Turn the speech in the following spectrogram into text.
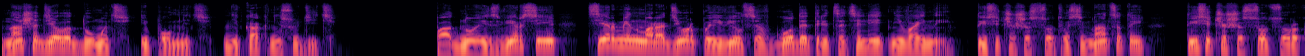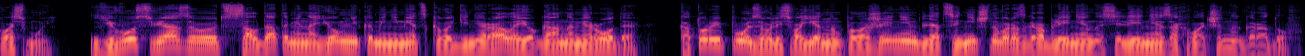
наше дело думать и помнить, никак не судить. По одной из версий, термин «мародер» появился в годы Тридцатилетней войны 1618-1648. Его связывают с солдатами-наемниками немецкого генерала Йоганна Мероде, которые пользовались военным положением для циничного разграбления населения захваченных городов.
